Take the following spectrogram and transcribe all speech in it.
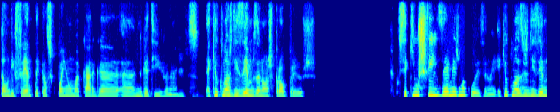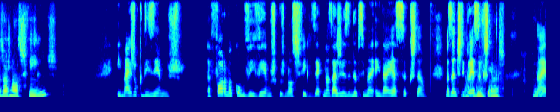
tão diferente daqueles que põem uma carga uh, negativa, não é? Uhum. Aquilo que nós dizemos a nós próprios. Por isso aqui os filhos é a mesma coisa, não é? Aquilo que nós dizemos aos nossos filhos. E mais do que dizemos, a forma como vivemos com os nossos filhos é que nós às vezes ainda por cima ainda há essa questão. Mas antes de ir para essa questão, não é?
